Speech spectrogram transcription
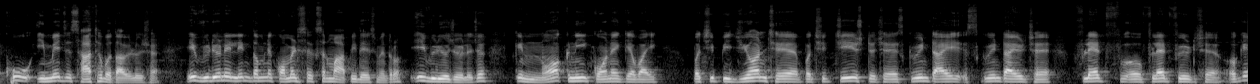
આખું ઇમેજ સાથે બતાવેલું છે. એ વિડીયોની લિંક તમને કોમેન્ટ સેક્શનમાં આપી દઈશ મિત્રો. એ વીડિયો જોઈ છે કે નોકની કોને કહેવાય? પછી પિજિયોન છે, પછી ચીસ્ટ છે સ્ક્વિન ટાઈ સ્ક્વિન ટાઈટ છે ફ્લેટ ફ્લેટ ફીટ છે. ઓકે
